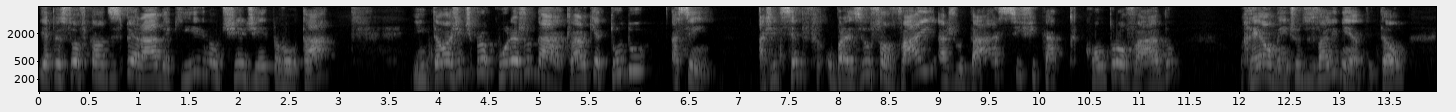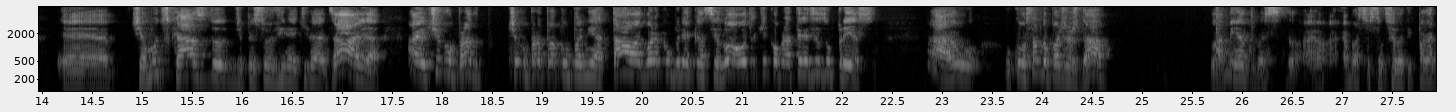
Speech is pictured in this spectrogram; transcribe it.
e a pessoa ficava desesperada aqui, não tinha dinheiro para voltar. Então a gente procura ajudar. Claro que é tudo assim, a gente sempre. O Brasil só vai ajudar se ficar comprovado realmente o desvalimento. Então, é, tinha muitos casos de pessoas virem aqui e dizer, olha, ah, eu tinha comprado, tinha comprado pela companhia tal, agora a companhia cancelou, a outra quer comprar três vezes o preço. Ah, o consulado não pode ajudar? Lamento, mas é, uma situação que você vai ter que pagar.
